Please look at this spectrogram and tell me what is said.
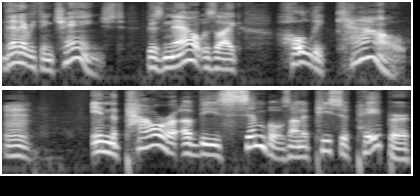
Then everything changed because now it was like, holy cow. Mm. In the power of these symbols on a piece of paper,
